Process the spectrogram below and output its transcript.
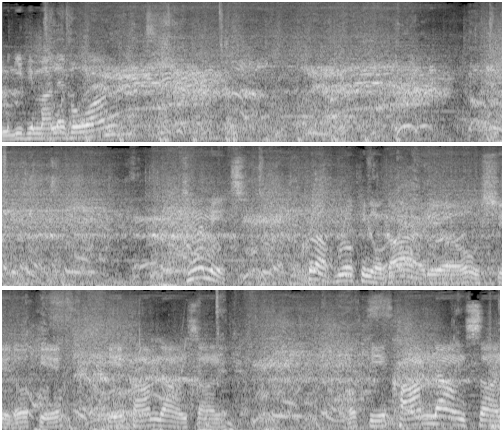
Let me give you my level one. Damn it! Could have broken your guard, yo. Oh shit, okay. Okay, calm down, son. Okay, calm down, son.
